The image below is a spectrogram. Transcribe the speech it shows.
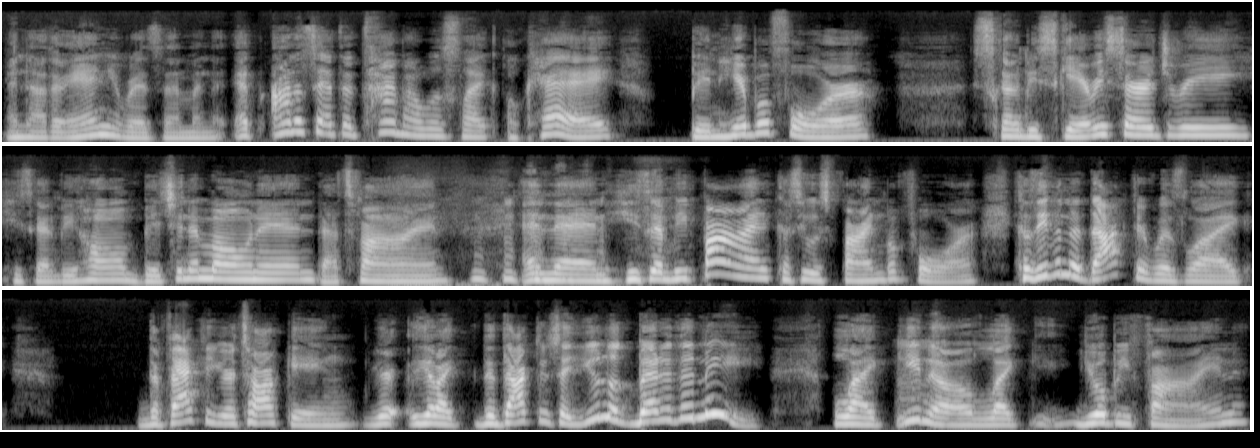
another aneurysm. And at- honestly, at the time, I was like, okay, been here before. It's going to be scary surgery. He's going to be home bitching and moaning. That's fine. and then he's going to be fine because he was fine before. Because even the doctor was like, the fact that you're talking, you're, you're like, the doctor said, you look better than me. Like, you mm-hmm. know, like you'll be fine.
